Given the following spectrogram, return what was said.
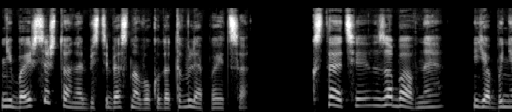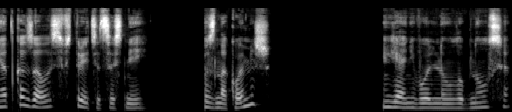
Не боишься, что она без тебя снова куда-то вляпается? Кстати, забавная. Я бы не отказалась встретиться с ней. Познакомишь?» Я невольно улыбнулся,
